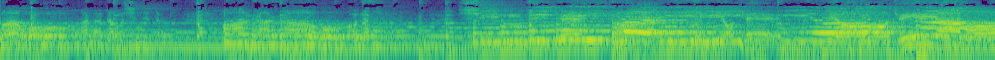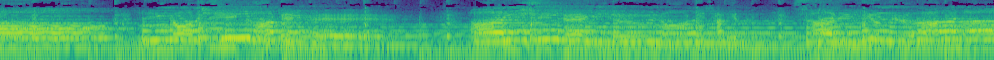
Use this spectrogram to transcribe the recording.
葉をあなたを信じたあなたをここです信じていたいオッケーよちやも命かけて愛しているのに去りゆく去りゆくあな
